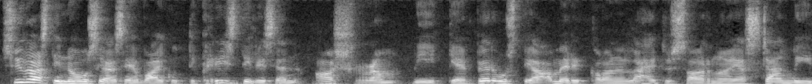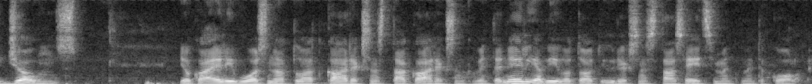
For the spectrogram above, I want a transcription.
Syvästi nousiaiseen vaikutti kristillisen Ashram-liikkeen perustaja amerikkalainen lähetyssaarnaaja Stanley Jones, joka eli vuosina 1884-1973.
